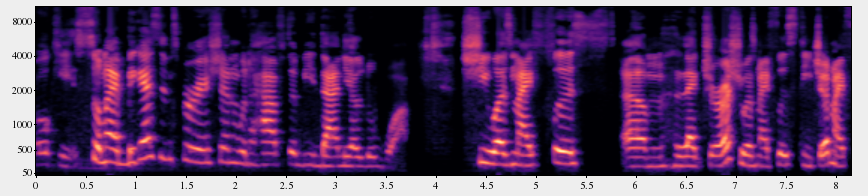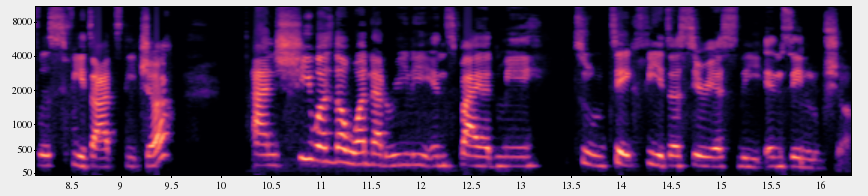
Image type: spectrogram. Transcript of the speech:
Okay, so my biggest inspiration would have to be Danielle Dubois. She was my first um, lecturer. She was my first teacher, my first theater arts teacher. And she was the one that really inspired me to take theater seriously in St. Lucia.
